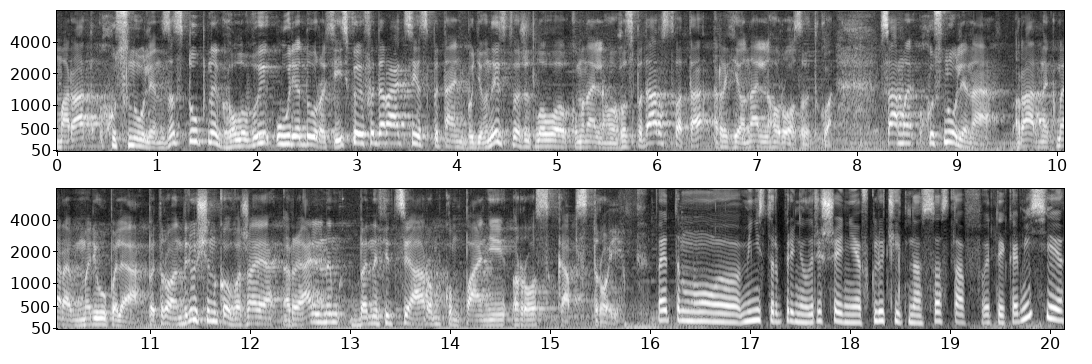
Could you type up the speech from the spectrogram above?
Марат Хуснулін, заступник голови уряду Російської Федерації з питань будівництва житлового комунального господарства та регіонального розвитку. Саме Хуснуліна, радник мера Маріуполя Петро Андрющенко, вважає реальним бенефіціаром компанії Роскапстрой. Поэтому министр принял решение включить нас в состав этой комиссии.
